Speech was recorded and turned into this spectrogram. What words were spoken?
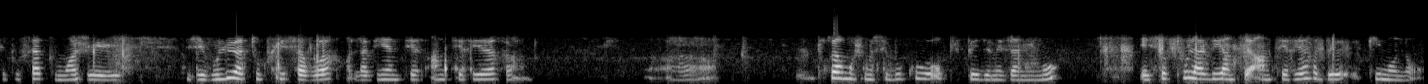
C'est pour ça que moi, j'ai voulu à tout prix savoir la vie antérieure pourquoi moi je me suis beaucoup occupée de mes animaux et surtout la vie antérieure de Kimono.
